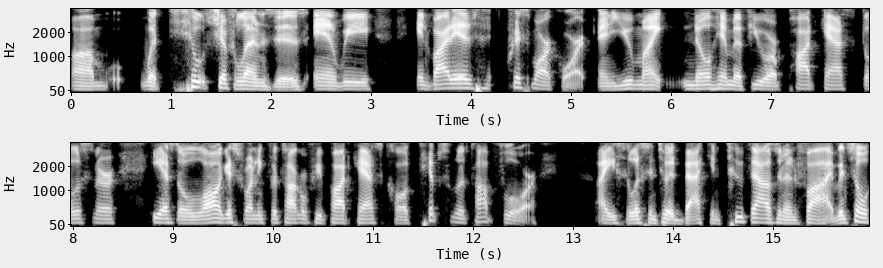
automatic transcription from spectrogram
um, with tilt shift lenses, and we invited Chris Marquardt, and you might know him if you are a podcast listener. He has the longest running photography podcast called Tips from the Top Floor. I used to listen to it back in 2005. And so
